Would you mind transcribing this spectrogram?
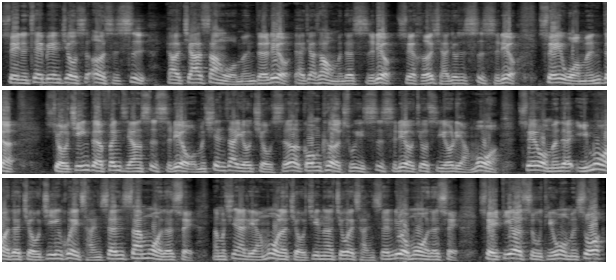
所以呢，这边就是二十四，要加上我们的六，再加上我们的十六，所以合起来就是四十六。所以我们的。酒精的分子量四十六，我们现在有九十二公克除以四十六，就是有两摩，所以我们的一摩尔的酒精会产生三摩尔的水。那么现在两摩的酒精呢，就会产生六摩尔的水。所以第二十五题问我们说，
